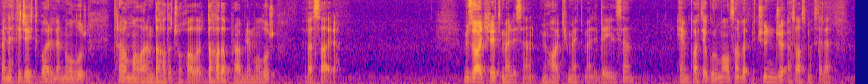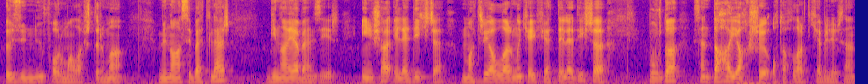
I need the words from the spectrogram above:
və nəticə etibarilə nə olur? Travmaların daha da çoxalır, daha da problem olur və s müzakirə etməlisən, mühakimə etməli deyilsən, empatiya qurmalısan və üçüncü əsas məsələ özünü formalaşdırma. Münasibətlər binaya bənzəyir. İnşa elədikcə, materiallarını keyfiyyətli elədikcə burada sən daha yaxşı otaqlar tikə bilirsən,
